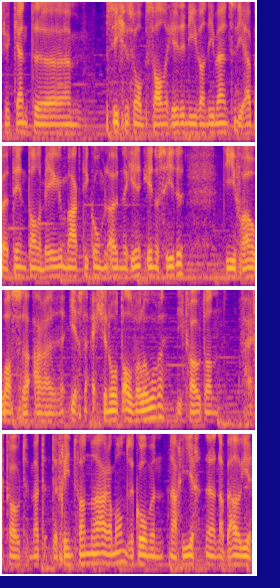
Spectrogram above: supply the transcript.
Je kent de psychische omstandigheden niet van die mensen. Die hebben het een en ander meegemaakt. Die komen uit een genocide. Die vrouw was haar eerste echtgenoot al verloren. Die trouwt dan, of hertrouwt met de vriend van haar man. Ze komen naar hier, naar België.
